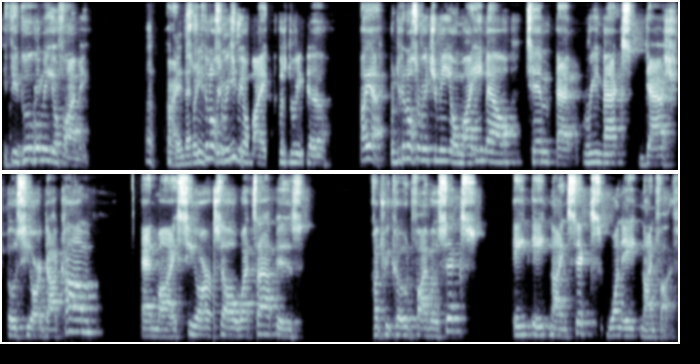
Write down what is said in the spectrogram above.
If you Google me, you'll find me. Oh, okay. All right. so you can also reach easy. me on my Costa Rica. Oh yeah, but you can also reach me on my email, tim at remax-ocr.com. And my CR cell WhatsApp is country code 506 8896 1895.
